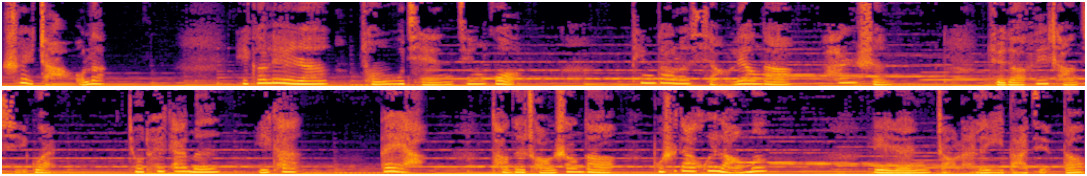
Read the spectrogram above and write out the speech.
睡着了。一个猎人从屋前经过，听到了响亮的鼾声，觉得非常奇怪，就推开门一看，哎呀！躺在床上的不是大灰狼吗？猎人找来了一把剪刀，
